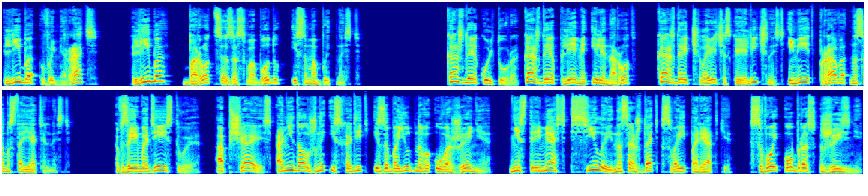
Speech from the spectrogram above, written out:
либо вымирать, либо бороться за свободу и самобытность. Каждая культура, каждое племя или народ, каждая человеческая личность имеет право на самостоятельность. Взаимодействуя, общаясь, они должны исходить из обоюдного уважения, не стремясь силой насаждать свои порядки, свой образ жизни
